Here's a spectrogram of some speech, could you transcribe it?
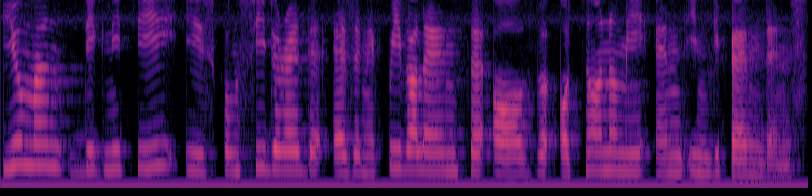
human dignity is considered as an equivalent of autonomy and independence,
